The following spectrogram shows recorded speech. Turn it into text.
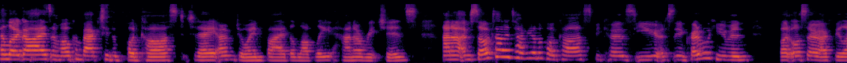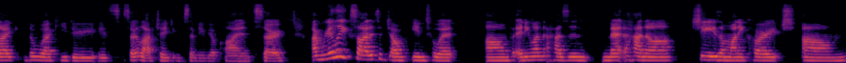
Hello, guys, and welcome back to the podcast. Today I'm joined by the lovely Hannah Richards. Hannah, I'm so excited to have you on the podcast because you are just an incredible human, but also I feel like the work you do is so life changing for so many of your clients. So I'm really excited to jump into it. Um, for anyone that hasn't met Hannah, she is a money coach um,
